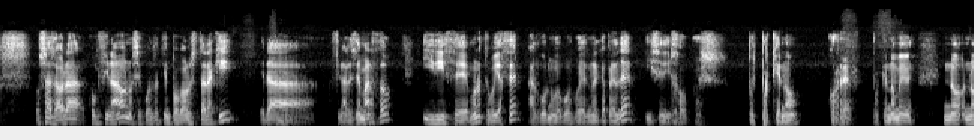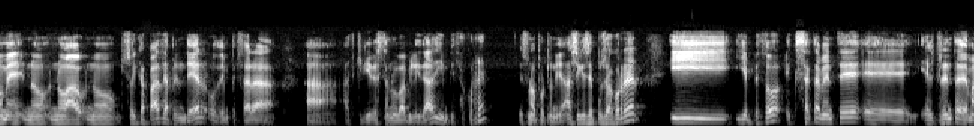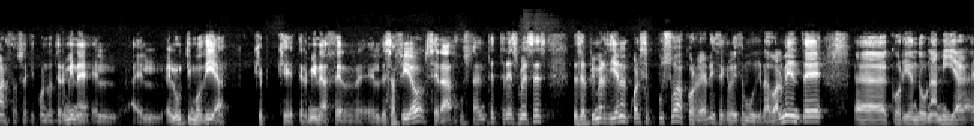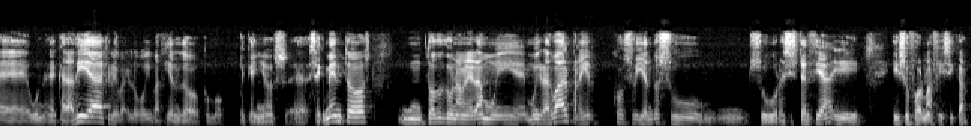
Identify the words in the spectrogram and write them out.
o sea, ahora confinado, no sé cuánto tiempo vamos a estar aquí, era a finales de marzo, y dice, bueno, ¿qué voy a hacer? Algo nuevo voy a tener que aprender. Y se dijo, pues, pues ¿por qué no correr? Porque no me, no, no me, no, no, no soy capaz de aprender o de empezar a, a adquirir esta nueva habilidad y empieza a correr. Es una oportunidad. Así que se puso a correr y, y empezó exactamente eh, el 30 de marzo. O sea que cuando termine el, el, el último día que, termine de hacer el desafío será justamente tres meses desde el primer día en el cual se puso a correr. Dice que lo hizo muy gradualmente, eh, corriendo una milla eh, eh, cada día, que luego iba haciendo como pequeños segmentos, mm, todo de una manera muy, muy gradual para ir construyendo su, su resistencia y, y, su forma física.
